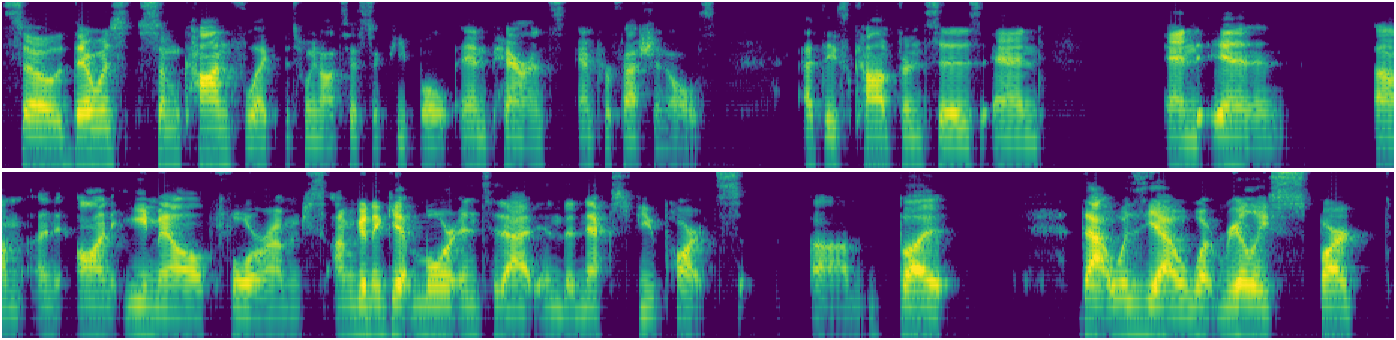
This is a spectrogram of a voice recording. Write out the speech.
so there was some conflict between autistic people and parents and professionals at these conferences and and in um, on email forums. I'm gonna get more into that in the next few parts, um, but that was yeah what really sparked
